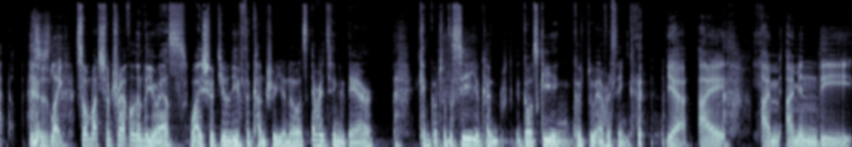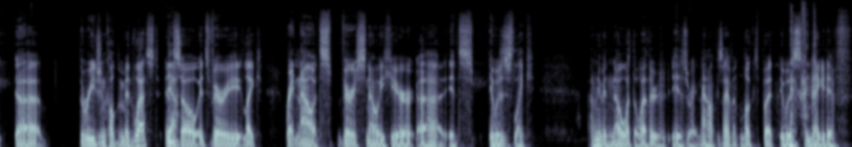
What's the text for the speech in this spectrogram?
this is like so much to travel in the US. Why should you leave the country? You know, it's everything there. You can go to the sea, you can go skiing, could do everything. yeah. I I'm I'm in the uh, the region called the Midwest, and Yeah. so it's very like right now it's very snowy here. Uh, it's it was like I don't even know what the weather is right now because I haven't looked, but it was negative.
